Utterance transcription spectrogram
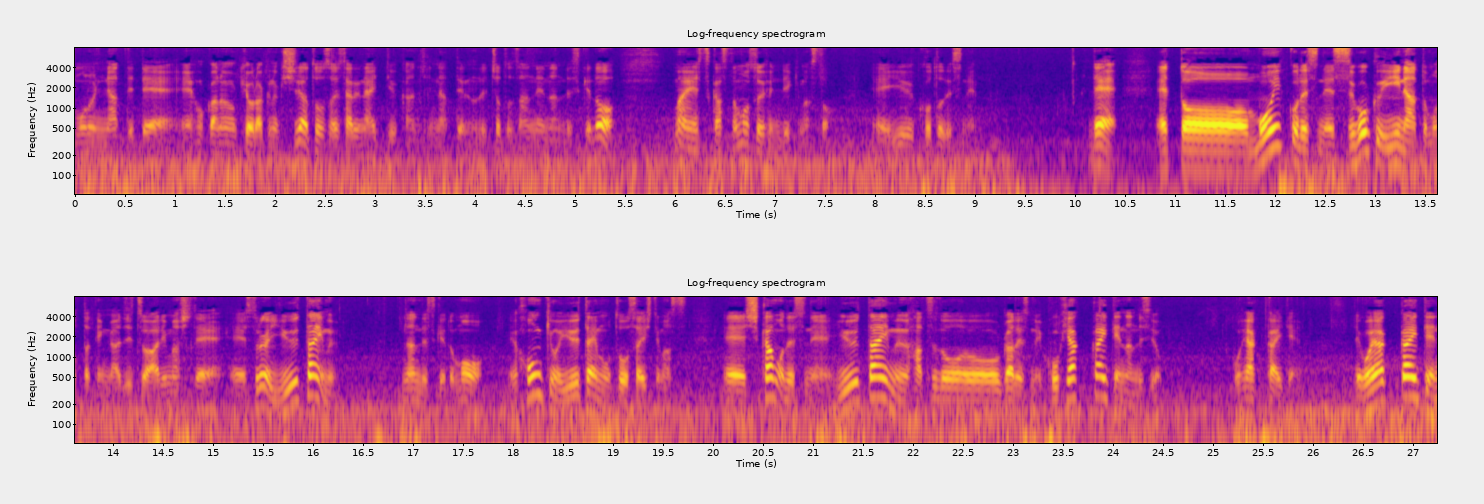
ものになってて、他の強楽の機種では搭載されないっていう感じになっているのでちょっと残念なんですけど、まあ、演出カスタムもそういう風にできますと、えいうことですねでえっと、もう一個ですね、すごくいいなと思った点が実はありまして、えそれが U タイムなんですけども、本機も U タイムを搭載してます。えしかもですね、U タイム発動がですね、500回転なんですよ。500回転。で、500回転、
